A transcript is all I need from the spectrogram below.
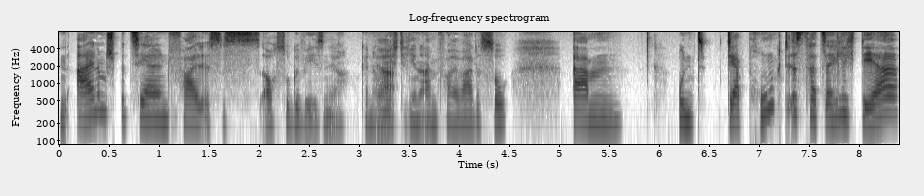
In einem speziellen Fall ist es auch so gewesen, ja. Genau, Ja. richtig. In einem Fall war das so. Ähm, und der Punkt ist tatsächlich der,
